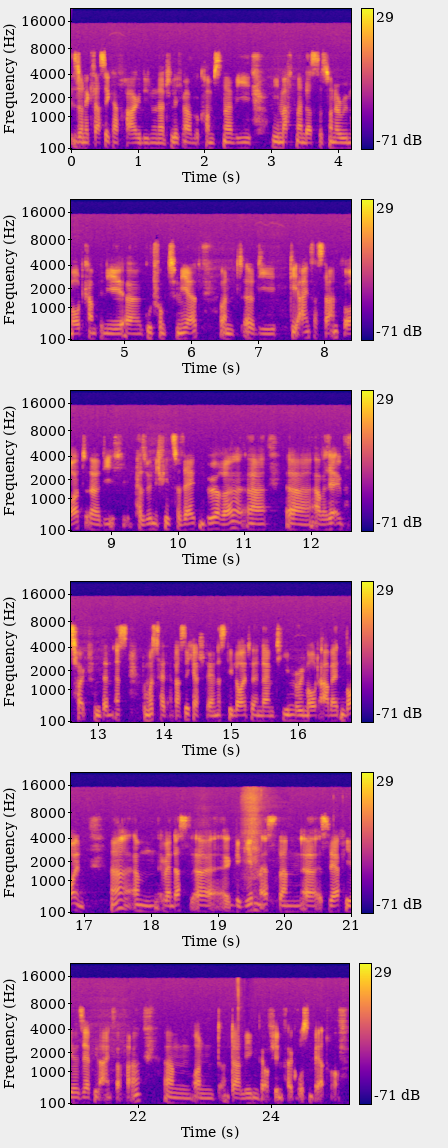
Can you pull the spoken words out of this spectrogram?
so eine Klassikerfrage, die du natürlich immer bekommst. Ne? Wie, wie macht man das, dass so eine Remote-Company äh, gut funktioniert? Und äh, die die einfachste Antwort, äh, die ich persönlich viel zu selten höre, äh, äh, aber sehr überzeugt von bin, ist, du musst halt einfach sicherstellen, dass die Leute in deinem Team remote arbeiten wollen. Ja, ähm, wenn das äh, gegeben ist, dann äh, ist sehr viel, sehr viel einfacher. Ähm, und, und da legen wir auf jeden Fall großen Wert drauf.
